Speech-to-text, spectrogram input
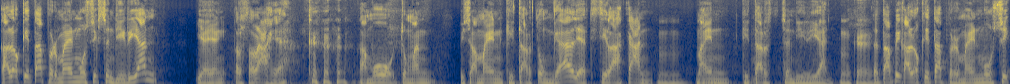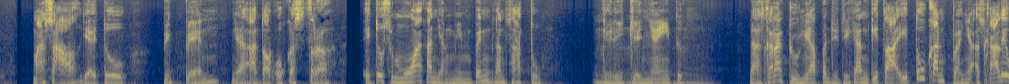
kalau kita bermain musik sendirian ya yang terserah ya. Kamu cuman bisa main gitar tunggal ya silahkan main gitar sendirian. Oke. Tetapi kalau kita bermain musik massal yaitu big band ya atau orkestra itu semua kan yang mimpin kan satu dirigennya itu. Nah sekarang dunia pendidikan kita itu kan banyak sekali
